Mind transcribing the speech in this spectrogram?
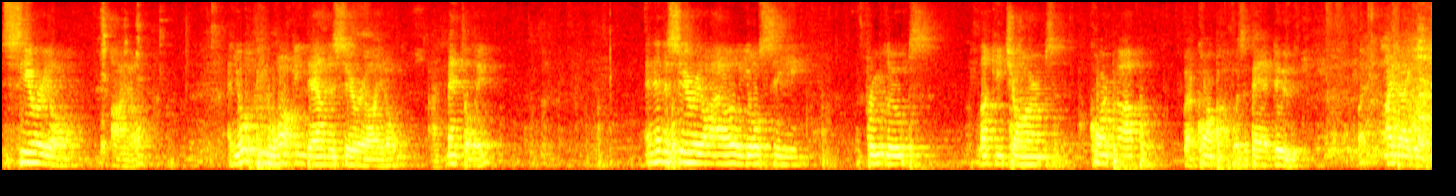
cereal aisle. And you'll be walking down the cereal aisle uh, mentally. And in the cereal aisle, you'll see Froot Loops, Lucky Charms, Corn Pop. Well, Corn Pop was a bad dude, but I digress.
